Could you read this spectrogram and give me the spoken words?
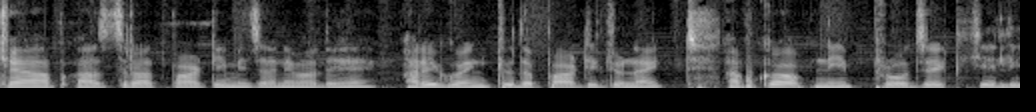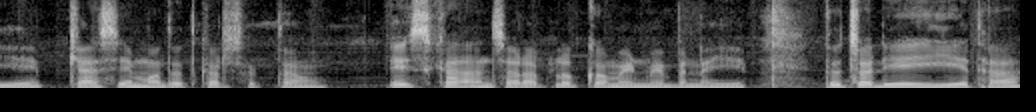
क्या आप आज रात पार्टी में जाने वाले हैं? Are you going to the party tonight आपको अपनी प्रोजेक्ट के लिए कैसे मदद कर सकता हूँ? इसका आंसर आप लोग कमेंट में बनाइए। तो चलिए, ये था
